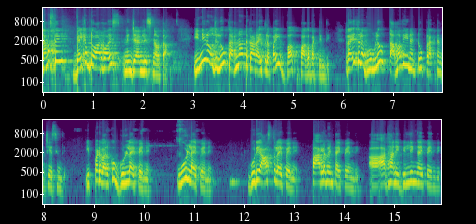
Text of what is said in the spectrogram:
నమస్తే వెల్కమ్ టు ఆర్ వాయిస్. నేను జర్నలిస్ట్ నవత. ఇన్ని రోజులు కర్ణాటక రైతులపై వక్ పగబట్టింది. రైతుల భూములు తమవేనంటూ ప్రకటన చేసింది. ఇప్పటి వరకు గుళ్ళు అయిపోయినాయి ఊళ్ళు అయిపోయినాయి గుడి ఆస్తులు అయిపోయినాయి పార్లమెంట్ అయిపోయింది. ఆ బిల్డింగ్ అయిపోయింది.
